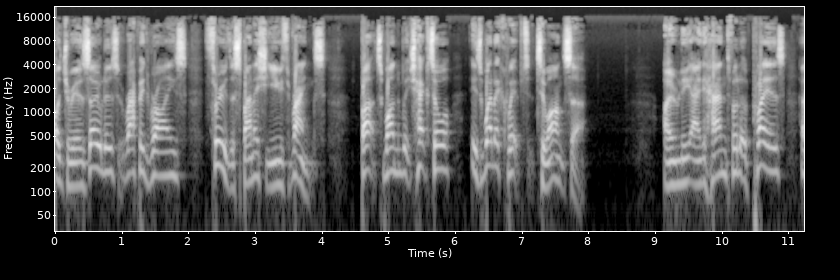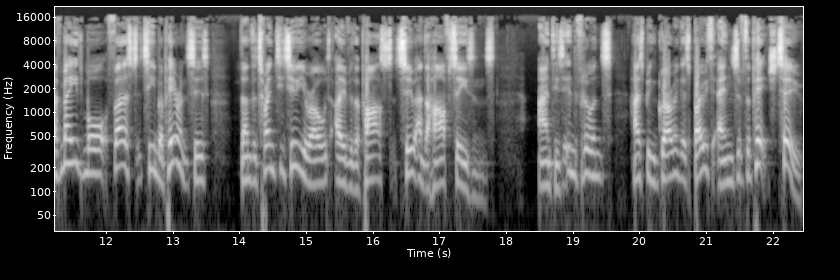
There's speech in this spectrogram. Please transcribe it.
Odriozola's rapid rise through the Spanish youth ranks, but one which Hector is well equipped to answer. Only a handful of players have made more first team appearances than the 22 year old over the past two and a half seasons, and his influence has been growing at both ends of the pitch too.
